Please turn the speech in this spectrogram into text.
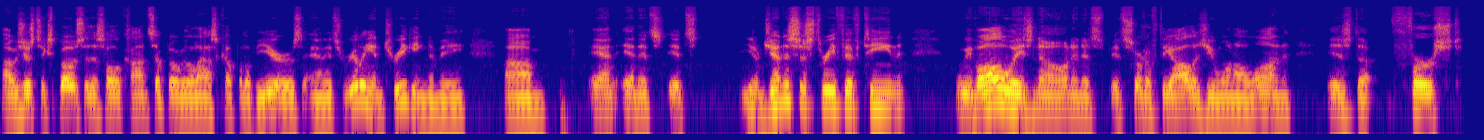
I was just exposed to this whole concept over the last couple of years, and it's really intriguing to me. Um, and and it's it's you know Genesis three fifteen, we've always known, and it's it's sort of theology one on one, is the first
